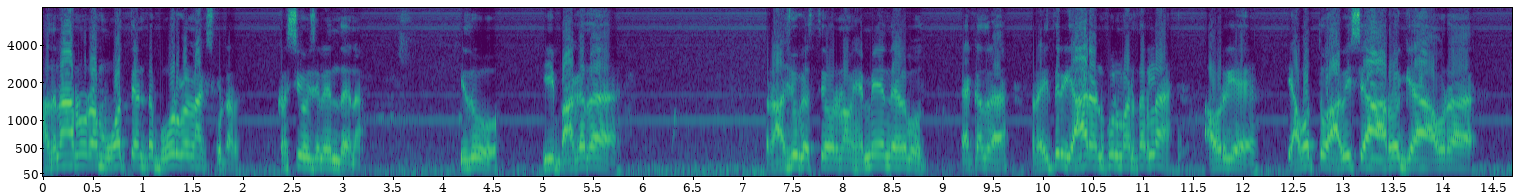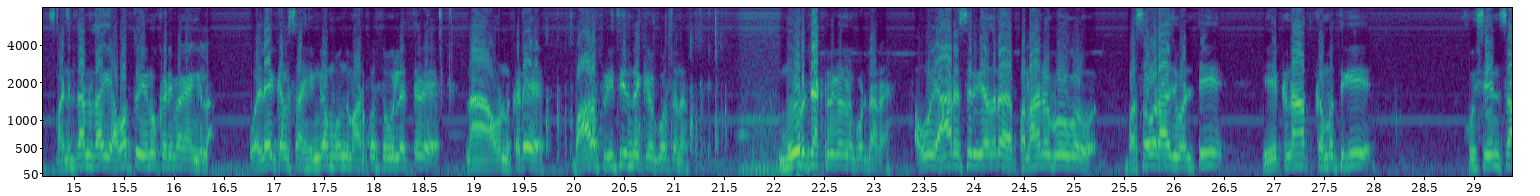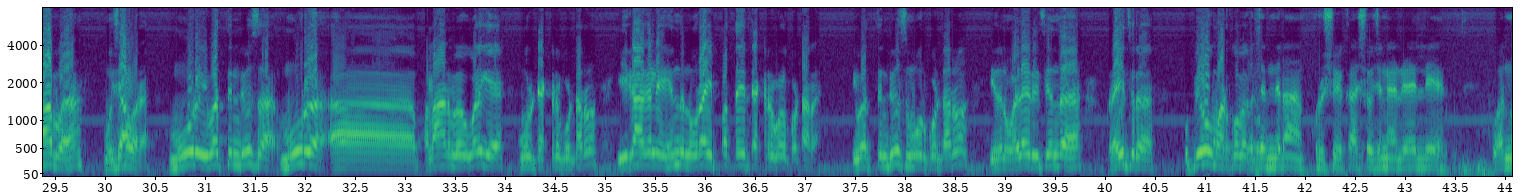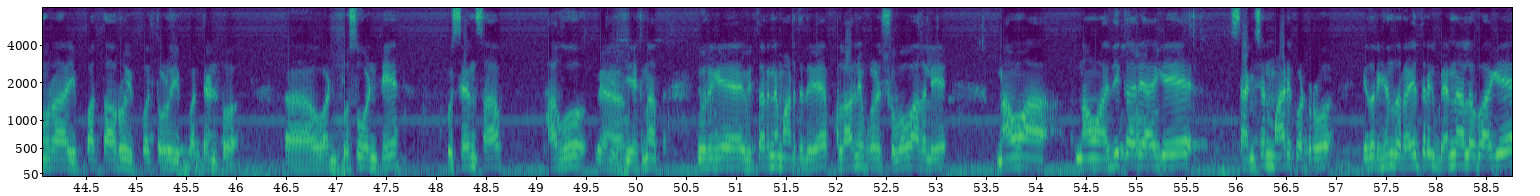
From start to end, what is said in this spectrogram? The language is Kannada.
ಹದಿನಾರು ನೂರ ಮೂವತ್ತೆಂಟು ಬೋರ್ಗಳನ್ನ ಹಾಕ್ಸ್ಕೊಟ್ಟಾರ ಕೃಷಿ ಯೋಜನೆಯಿಂದನ. ಇದು ಈ ಭಾಗದ ರಾಜು ಗಸ್ತಿ ನಾವು ಹೆಮ್ಮೆಯಿಂದ ಹೇಳ್ಬೋದು. ಯಾಕಂದ್ರೆ ರೈತರಿಗೆ ಯಾರು ಅನುಕೂಲ ಮಾಡ್ತಾರಲ್ಲ, ಅವ್ರಿಗೆ ಯಾವತ್ತೂ ಆವಿಷ್ಯ, ಆರೋಗ್ಯ, ಅವರ ಮಣಿತನದಾಗ ಯಾವತ್ತೂ ಏನೂ ಕಡಿಮೆ ಆಗಂಗಿಲ್ಲ. ಒಳ್ಳೆ ಕೆಲಸ ಹಿಂಗ ಮುಂದೆ ಮಾಡ್ಕೊತ ಹೋಗ್ಲಿ ಅಂತೇಳಿ ನಾ ಅವನ ಕಡೆ ಭಾಳ ಪ್ರೀತಿಯಿಂದ ಕೇಳ್ಕೊತಾನೆ. ಮೂರು ಟ್ರ್ಯಾಕ್ಟರ್ಗಳನ್ನ ಕೊಟ್ಟಾರೆ. ಅವು ಯಾರ ಹೆಸರಿಗೆ ಅಂದ್ರೆ ಫಲಾನುಭವಿಗಳು ಬಸವರಾಜ್ ಒಂಟಿ, ಏಕನಾಥ್ ಕಮತ್ಗಿ, ಹುಸೇನ್ ಸಾಬ್, ಮುಜಾವರ. ಮೂರು ಇವತ್ತಿನ ದಿವಸ ಮೂರು ಫಲಾನುಭವಿಗಳಿಗೆ ಮೂರು ಟ್ರ್ಯಾಕ್ಟರ್ ಕೊಟ್ಟಾರು. ಈಗಾಗಲೇ ಹಿಂದೆ ನೂರ ಇಪ್ಪತ್ತೈದು ಟ್ರ್ಯಾಕ್ಟರ್ಗಳು ಕೊಟ್ಟಾರ. ಇವತ್ತಿನ ದಿವಸ ಮೂರು ಕೊಟ್ಟಾರು. ಇದನ್ನು ಒಳ್ಳೆ ರೀತಿಯಿಂದ ರೈತರ ಉಪಯೋಗ ಮಾಡ್ಕೋಬೇಕು. ದಿನ ಕೃಷಿ ವಿಕಾಸ್ ಯೋಜನೆ ಅಡಿಯಲ್ಲಿ ನೂರ ಇಪ್ಪತ್ತಾರು, ಇಪ್ಪತ್ತೇಳು, ಇಪ್ಪತ್ತೆಂಟು ಒಂಟಿ, ಹುಸೇನ್ ಸಾಬ್ ಹಾಗೂ ಏಕನಾಥ್ ಇವರಿಗೆ ವಿತರಣೆ ಮಾಡ್ತಿದ್ದೇವೆ. ಫಲಾನುಭವಿಗಳು ಶುಭವಾಗಲಿ. ನಾವು ನಾವು ಅಧಿಕಾರಿಯಾಗಿ ಸ್ಯಾಂಕ್ಷನ್ ಮಾಡಿಕೊಟ್ರು. ಇದ್ರ ಹಿಂದೆ ರೈತರಿಗೆ ಬೆನ್ನೆಲುಬಾಗಿ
